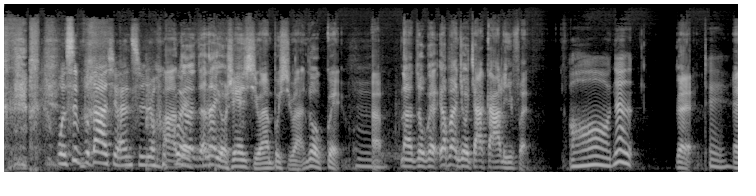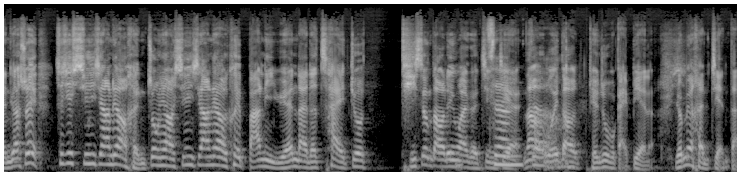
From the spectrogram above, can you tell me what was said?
我是不大喜欢吃肉桂啊，那那有些人喜欢不喜欢肉桂？嗯、啊，那肉桂，要不然就加咖喱粉。哦，那对对，人家所以这些新香料很重要，新香料会把你原来的菜就提升到另外一个境界，那味道全部改变了。有没有很简单？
